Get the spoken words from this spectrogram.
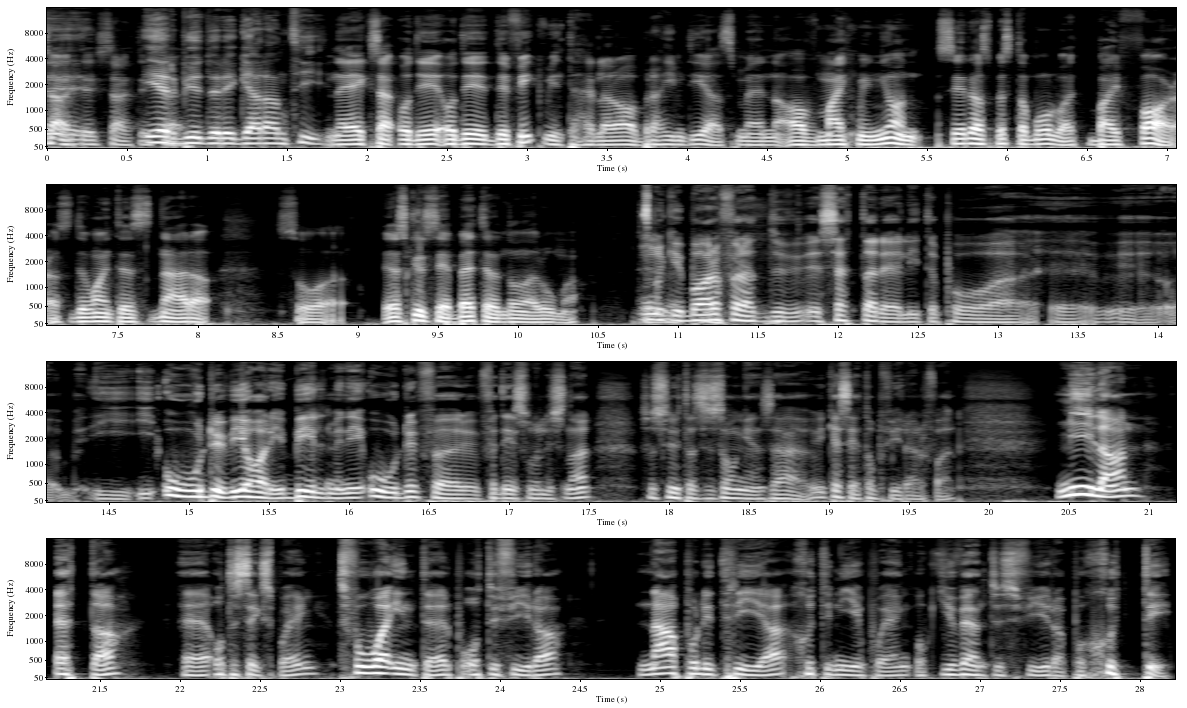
exakt, exakt, exakt. erbjuder dig garanti. Nej exakt, och, det, och det, det fick vi inte heller av Brahim Diaz Men av Mike Mignon, Serias bästa målvakt by far Alltså det var inte ens nära Så jag skulle säga bättre än Donnarumma Okej, bara för att du sätter det lite på eh, i, i ord, vi har det i bild men i ord för, för dig som lyssnar Så slutar säsongen så här. vi kan säga topp 4 i alla fall Milan, etta, eh, 86 poäng. Tvåa Inter på 84 Napoli trea, 79 poäng. Och Juventus fyra på 70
